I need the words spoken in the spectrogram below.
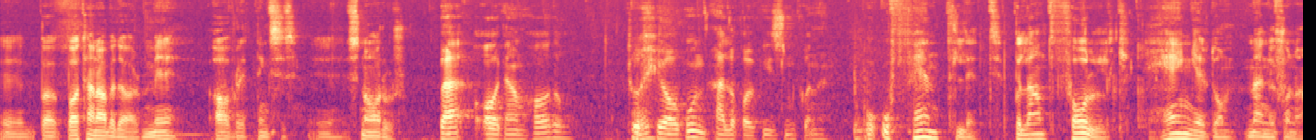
eh, ba- با تنابدار med avrättningssnaror. و آدم ها رو تو خیابون حلقاویز میکنن och offentligt, bland folk, hänger de människorna.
